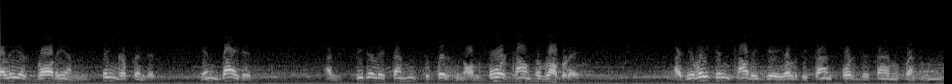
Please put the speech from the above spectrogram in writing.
Eberly is brought in, fingerprinted, indicted, and speedily sentenced to prison on four counts of robbery. As he waits in county jail to be transported to San Quentin,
